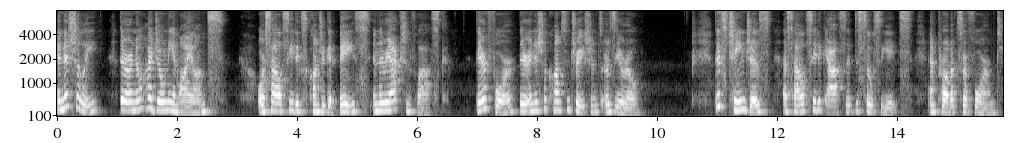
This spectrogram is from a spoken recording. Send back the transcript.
Initially, there are no hydronium ions, or salicylic's conjugate base, in the reaction flask. Therefore, their initial concentrations are zero. This changes as salicylic acid dissociates and products are formed.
